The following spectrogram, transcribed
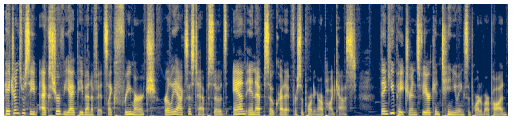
Patrons receive extra VIP benefits like free merch, early access to episodes, and in episode credit for supporting our podcast. Thank you, patrons, for your continuing support of our pod.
